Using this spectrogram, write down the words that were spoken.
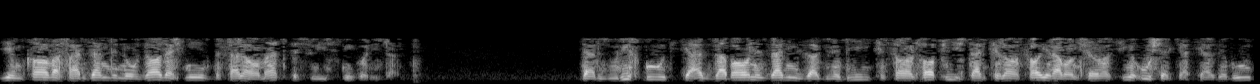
ینکا و فرزند نوزادش نیز به سلامت به سوئیس میگریزند. در زوریخ بود از زبان زنی زاگربی که سالها پیش در کلاسهای روانشناسی او شرکت کرده بود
